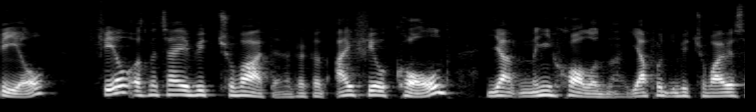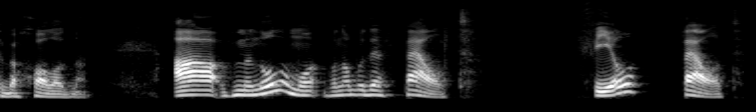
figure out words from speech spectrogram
feel. Feel означає відчувати. Наприклад, I feel cold, я, мені холодно, я відчуваю себе холодно. А в минулому воно буде felt. Feel, felt.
